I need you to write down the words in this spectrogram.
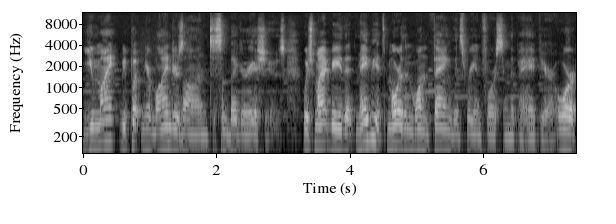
you might be putting your blinders on to some bigger issues, which might be that maybe it's more than one thing that's reinforcing the behavior, or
